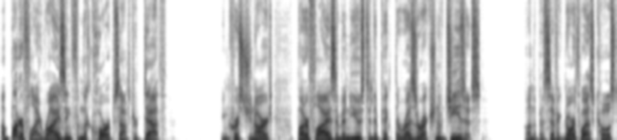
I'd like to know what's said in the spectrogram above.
a butterfly rising from the corpse after death. In Christian art, butterflies have been used to depict the resurrection of Jesus. On the Pacific Northwest coast,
